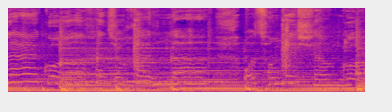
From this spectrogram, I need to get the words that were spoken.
来过，恨就恨了，我从没想过。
